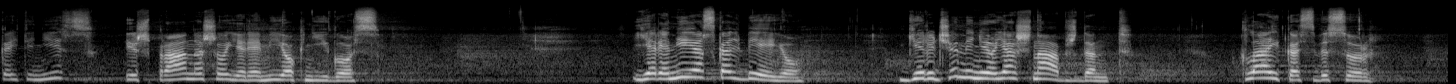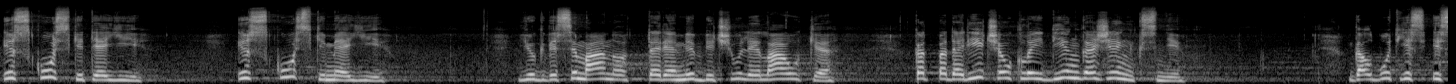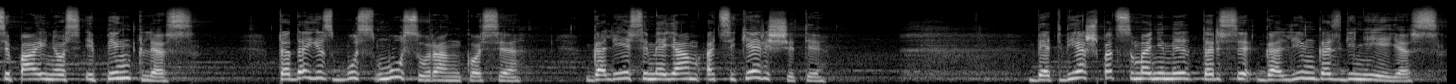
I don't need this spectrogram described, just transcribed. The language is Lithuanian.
Skaitinys iš pranašo Jeremijo knygos. Jeremijas kalbėjo, girdžiu minioje šnapždant, klaikas visur, įskūskite jį, įskūskime jį. Juk visi mano tariami bičiuliai laukia, kad padaryčiau klaidingą žingsnį galbūt jis įsipainios į pinklės, tada jis bus mūsų rankose, galėsime jam atsikeršyti. Bet viešpat su manimi tarsi galingas gynėjas,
